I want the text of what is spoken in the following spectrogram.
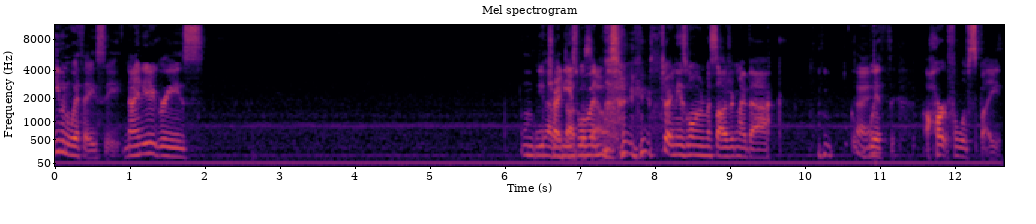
even with AC, 90 degrees. You haven't Chinese woman. Chinese woman massaging my back Okay. with a heart full of spite,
